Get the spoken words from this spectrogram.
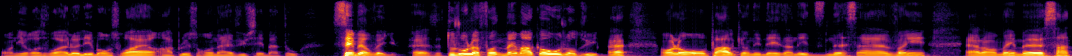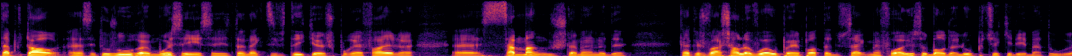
On ira se voir là les bonsoirs. En plus, on a vu ces bateaux. C'est merveilleux. Hein. C'est toujours le fun, même encore aujourd'hui. Hein. On parle qu'on est dans les années 1920. Alors, même 100 euh, ans plus tard, hein, c'est toujours, euh, moi, c'est une activité que je pourrais faire. Euh, ça me manque justement de, quand je vais à Charlevoix ou peu importe à Dussac, me foirer sur le bord de l'eau puis checker des bateaux.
